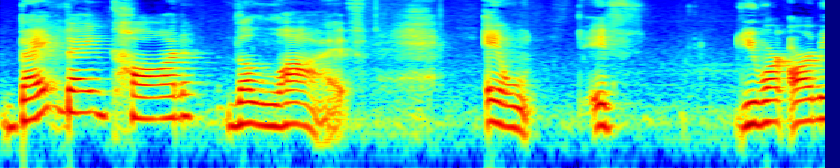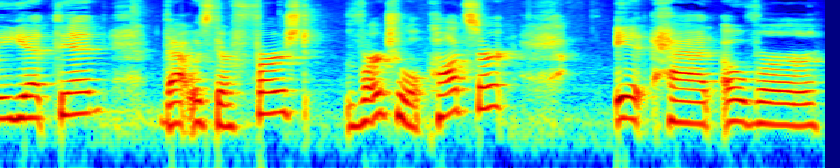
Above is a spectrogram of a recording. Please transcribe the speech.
Bang Bang Con the Live. And if you weren't Army yet then, that was their first virtual concert. It had over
